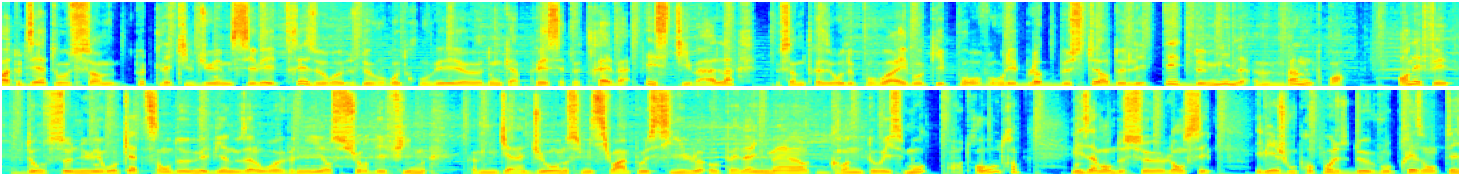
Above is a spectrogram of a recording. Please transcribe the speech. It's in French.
Bonjour à toutes et à tous. Toute l'équipe du MCV est très heureuse de vous retrouver euh, donc après cette trêve estivale. Nous sommes très heureux de pouvoir évoquer pour vous les blockbusters de l'été 2023. En effet, dans ce numéro 402, eh bien, nous allons revenir sur des films comme Indiana Jones, Mission Impossible, Oppenheimer, Gran Turismo, entre autres. Mais avant de se lancer, eh bien, je vous propose de vous présenter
